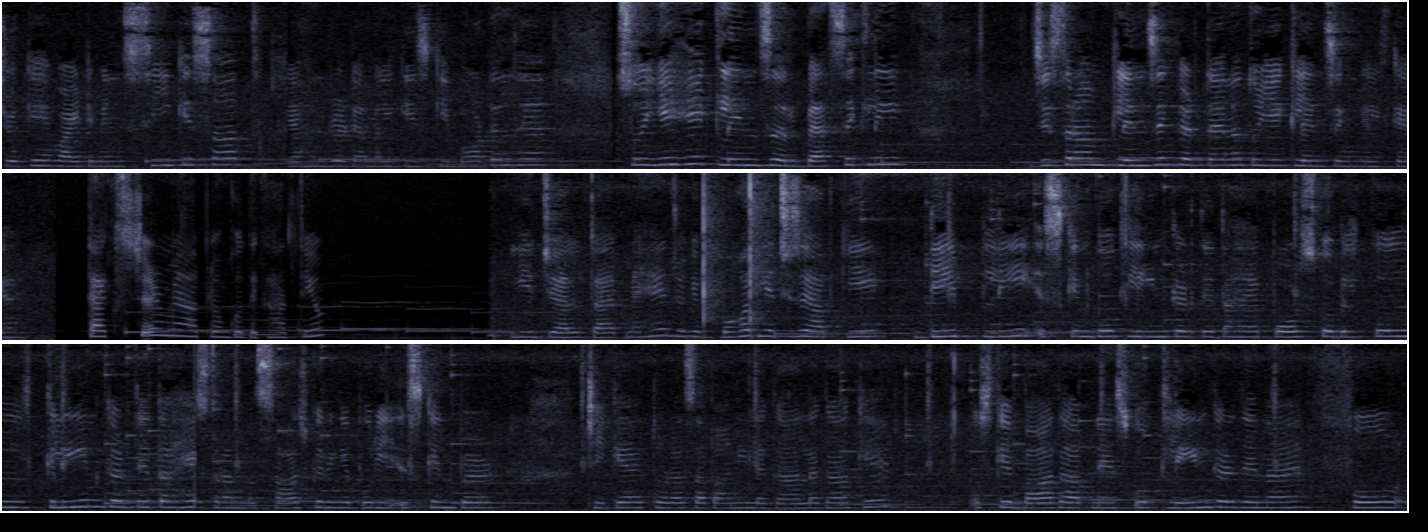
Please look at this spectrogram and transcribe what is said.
जो कि वाइटामिन सी के साथ हंड्रेड एम की इसकी बॉटल है। सो so, ये है क्लिनजर बेसिकली जिस तरह हम क्लिनजिंग करते हैं ना तो ये क्लिनजिंग मिल्क है। टेक्सचर मैं आप लोगों को दिखाती हूँ। ये जेल टाइप में है जो कि बहुत ही अच्छे से आपकी डीपली स्किन को क्लीन कर देता है पोर्स को बिल्कुल क्लीन कर देता है। इस तरह मसाज करेंगे पूरी स्किन पर। ठीक है थोड़ा सा पानी लगा लगा के। उसके बाद आपने इसको क्लीन कर देना है। Four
